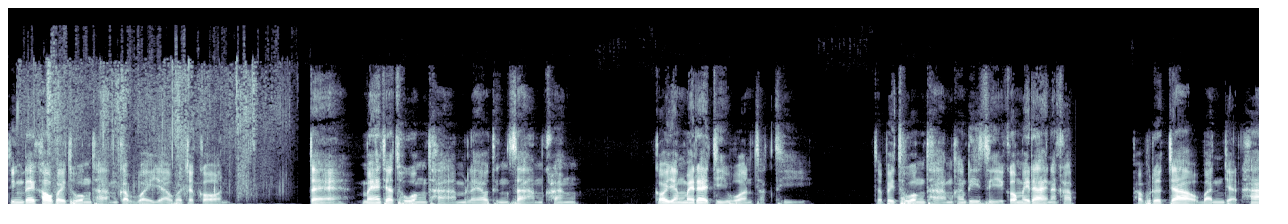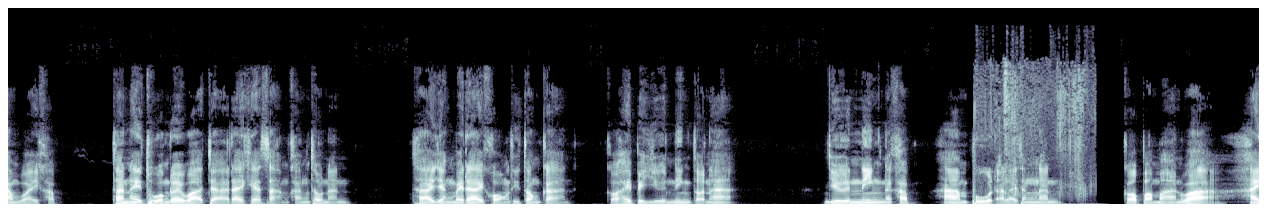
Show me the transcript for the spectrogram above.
จึงได้เข้าไปทวงถามกับไวยาวัจกร แต่แม้จะทวงถามแล้วถึงสามครั้ง ก็ยังไม่ได้จีวรสักที จะไปทวงถามครั้งที่สี่ก็ไม่ได้นะครับ พระพุทธเจ้าบัญญัติห้ามไว้ครับ ท่านให้ทวงด้วยวาจาได้แค่สามครั้งเท่านั้น ถ้ายังไม่ได้ของที่ต้องการ ก็ให้ไปยืนนิ่งต่อหน้า ยืนนิ่งนะครับ ห้ามพูดอะไรทั้งนั้น ก็ประมาณว่าให้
